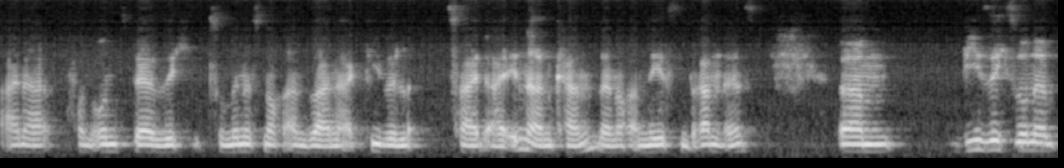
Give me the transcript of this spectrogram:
einer von uns, der sich zumindest noch an seine aktive Zeit erinnern kann, der noch am nächsten dran ist, ähm, wie sich so eine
